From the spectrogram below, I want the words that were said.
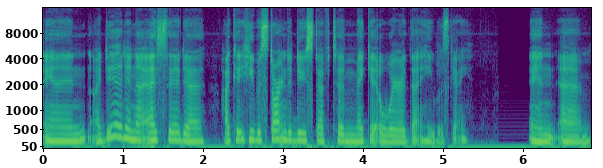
And I did. And I, I said, uh, I could, he was starting to do stuff to make it aware that he was gay. And um,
